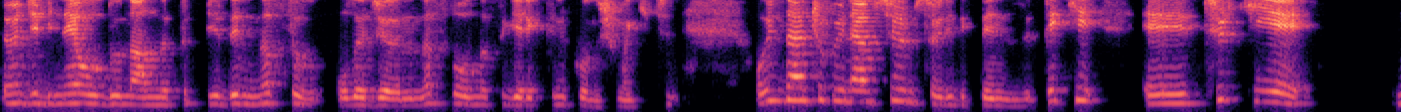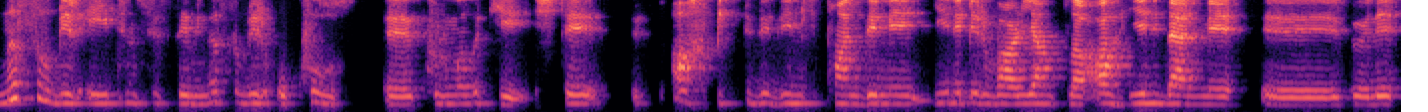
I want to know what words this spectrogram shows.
Önce bir ne olduğunu anlatıp bir de nasıl olacağını, nasıl olması gerektiğini konuşmak için. O yüzden çok önemsiyorum söylediklerinizi. Peki e, Türkiye nasıl bir eğitim sistemi, nasıl bir okul e, kurmalı ki işte ah bitti dediğimiz pandemi yeni bir varyantla ah yeniden mi e, böyle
